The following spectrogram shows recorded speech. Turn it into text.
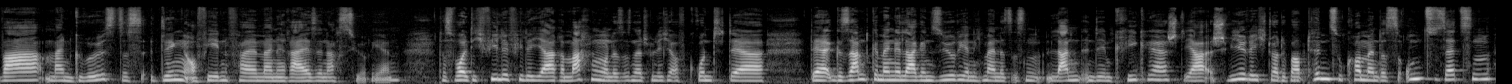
war mein größtes Ding auf jeden Fall meine Reise nach Syrien. Das wollte ich viele, viele Jahre machen und das ist natürlich aufgrund der, der Gesamtgemengelage in Syrien, ich meine, das ist ein Land, in dem Krieg herrscht, ja, schwierig, dort überhaupt hinzukommen, das umzusetzen.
